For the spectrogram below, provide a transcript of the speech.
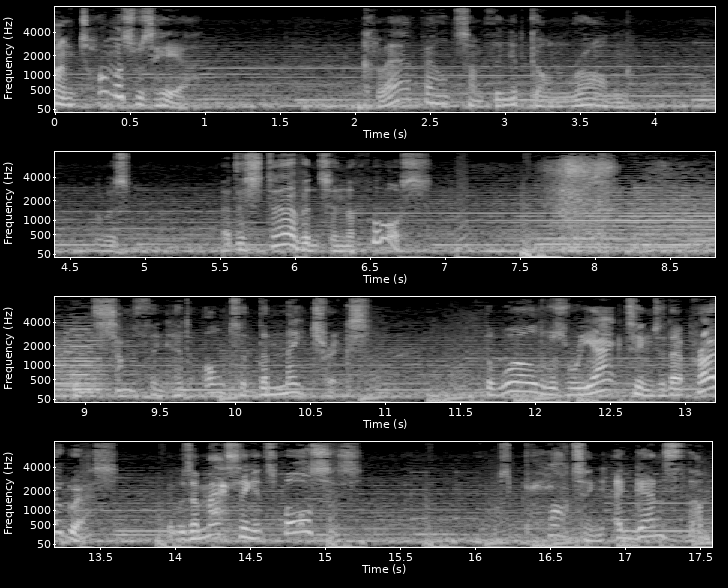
Time Thomas was here. Claire felt something had gone wrong. There was a disturbance in the force. Something had altered the matrix. The world was reacting to their progress. It was amassing its forces. It was plotting against them.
